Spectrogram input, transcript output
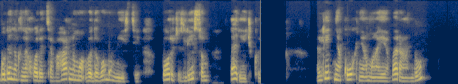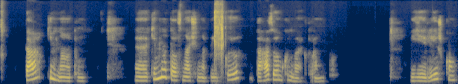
Будинок знаходиться в гарному видовому місці поруч з лісом та річкою. Літня кухня має веранду та кімнату. Е, Кімната оснащена пічкою та газовим конвектором. Є ліжко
